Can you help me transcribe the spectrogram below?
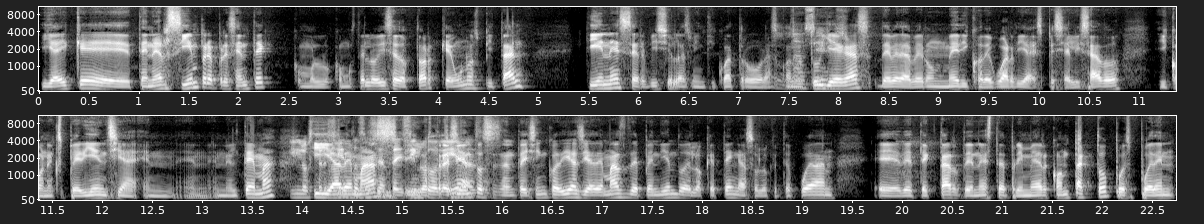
y hay que tener siempre presente, como, como usted lo dice, doctor, que un hospital tiene servicio las 24 horas. Cuando Así tú es. llegas, debe de haber un médico de guardia especializado y con experiencia en, en- en el tema. Y los Y además, y 365 los días. 365 días, y además, dependiendo de lo que tengas o lo que te puedan eh, detectar en este primer contacto, pues pueden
